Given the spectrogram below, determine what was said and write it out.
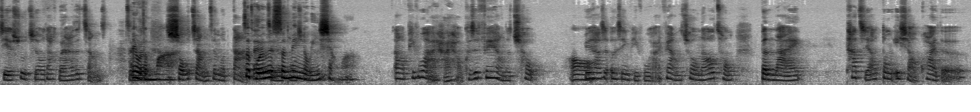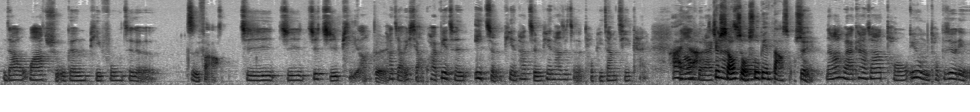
结束之后，他回来还是长，哎呦我的妈，手掌这么大，这不会对生命有影响吗？啊、呃，皮肤癌还好，可是非常的臭哦，因为它是恶性皮肤癌，非常的臭。然后从本来它只要动一小块的，你知道挖除跟皮肤这个植发。植植植植皮啊，对，它只要一小块变成一整片，它整片它是整个头皮这样切开，哎、然后回来看就小手术变大手术，对，然后回来看的时候，它头，因为我们头不是有点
